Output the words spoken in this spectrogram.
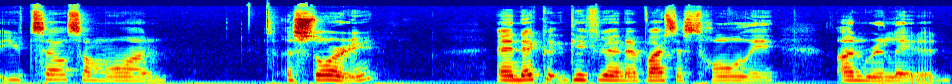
you tell someone a story, and they could give you an advice that's totally unrelated.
